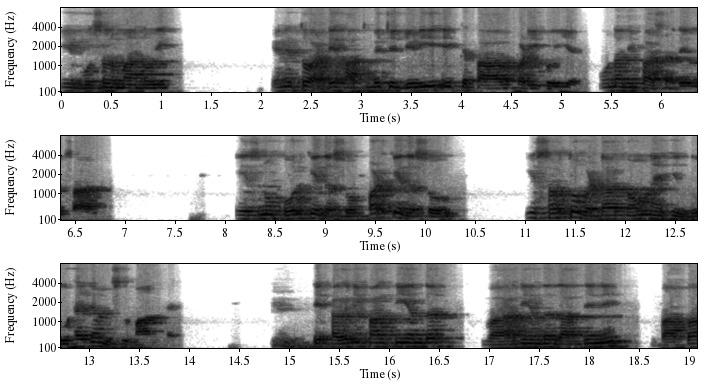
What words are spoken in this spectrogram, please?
ਇਹ ਮੁਸਲਮਾਨ ਹੋਈ। ਕਹਿੰਦੇ, ਤੁਹਾਡੇ ਹੱਥ ਵਿੱਚ ਜਿਹੜੀ ਇਹ ਕਿਤਾਬ ਫੜੀ ਹੋਈ ਹੈ, ਉਹਨਾਂ ਦੀ ਭਾਸ਼ਾ ਦੇ ਅਨੁਸਾਰ। ਇਸ ਨੂੰ ਖੋਲ ਕੇ ਦੱਸੋ, ਪੜ੍ਹ ਕੇ ਦੱਸੋ ਇਹ ਸਭ ਤੋਂ ਵੱਡਾ ਕੌਣ ਹੈ, ਹਿੰਦੂ ਹੈ ਜਾਂ ਮੁਸਲਮਾਨ ਹੈ? ਤੇ ਅਗਲੀ ਪੰਕਤੀ ਅੰਦਰ, ਵਾਰ ਦੇ ਅੰਦਰ ਦੱਸਦੇ ਨੇ, ਬਾਬਾ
